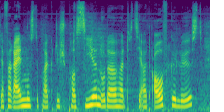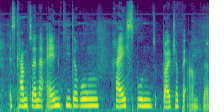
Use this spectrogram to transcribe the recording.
Der Verein musste praktisch pausieren oder hat sich halt aufgelöst. Es kam zu einer Eingliederung Reichsbund deutscher Beamter.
